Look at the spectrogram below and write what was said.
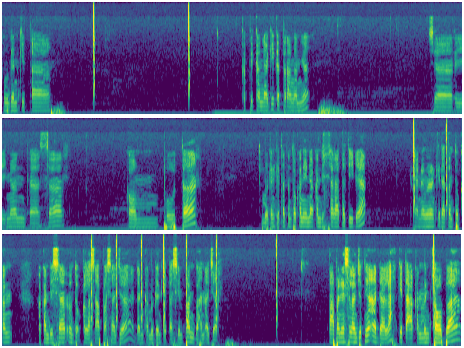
Kemudian kita ketikkan lagi keterangannya. Jaringan dasar komputer. Kemudian kita tentukan ini akan di atau tidak. Dan kemudian kita tentukan akan di-share untuk kelas apa saja dan kemudian kita simpan bahan ajar. Tahapan yang selanjutnya adalah kita akan mencoba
